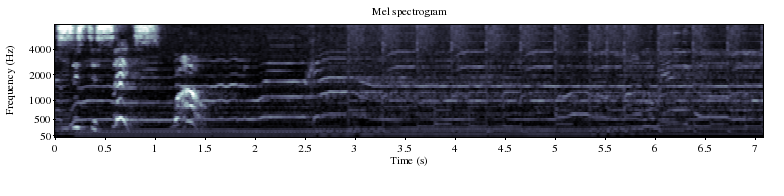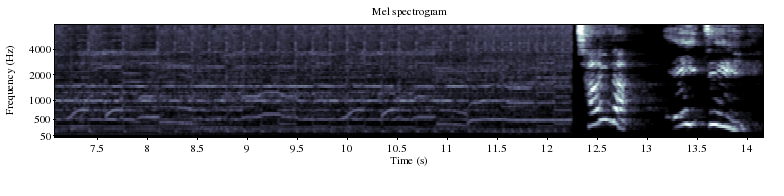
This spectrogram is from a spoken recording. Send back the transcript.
66. Wow. China, 80.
